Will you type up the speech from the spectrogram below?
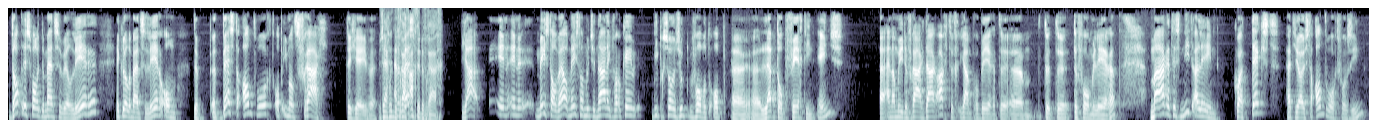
dat is wat ik de mensen wil leren. Ik wil de mensen leren om de, het beste antwoord op iemands vraag te geven. Dus eigenlijk de vraag achter de vraag. Ja, in, in, meestal wel. Meestal moet je nadenken van oké, die persoon zoekt bijvoorbeeld op uh, uh, laptop 14 inch. Uh, en dan moet je de vraag daarachter gaan proberen te, um, te, te, te formuleren. Maar het is niet alleen qua tekst het juiste antwoord voorzien.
